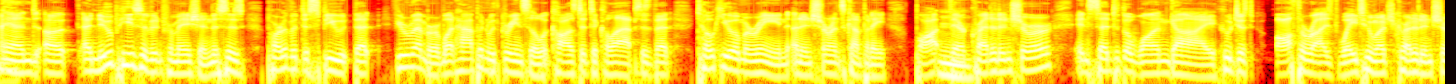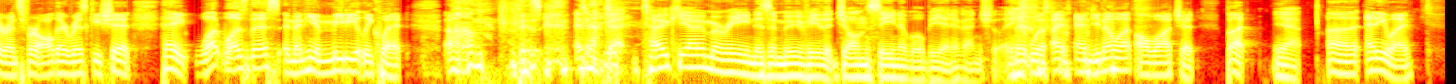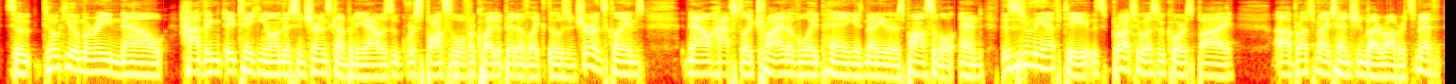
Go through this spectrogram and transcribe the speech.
And uh, a new piece of information. This is part of a dispute that, if you remember, what happened with Greensill, what caused it to collapse, is that Tokyo Marine, an insurance company, bought their credit insurer and said to the one guy who just authorized way too much credit insurance for all their risky shit, "Hey, what was this?" And then he immediately quit. Um, this, and that- Tokyo Marine is a movie that John Cena will be in eventually. it will, and, and you know what? I'll watch it. But yeah. Uh, anyway, so Tokyo Marine now having taking on this insurance company now is responsible for quite a bit of like those insurance claims. Now has to like try and avoid paying as many of them as possible. And this is from the FT. It was brought to us, of course, by uh, brought to my attention by Robert Smith.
